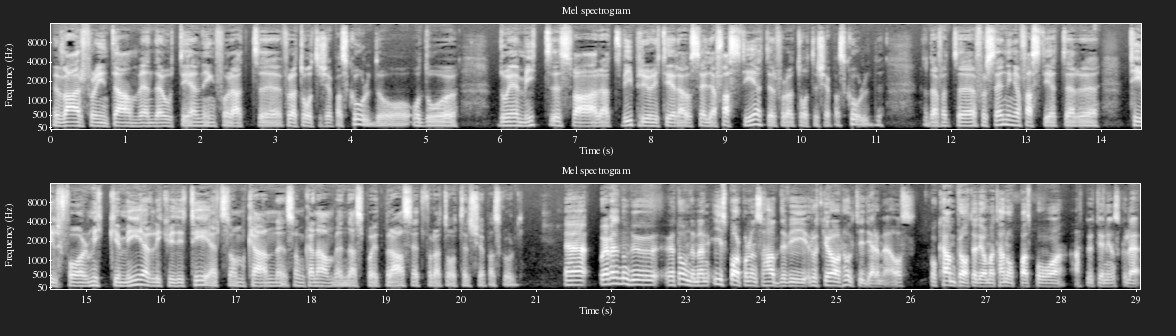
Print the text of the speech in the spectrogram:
varför inte använda utdelning för att, för att återköpa skuld. Och, och då, då är mitt eh, svar att vi prioriterar att sälja fastigheter för att återköpa skuld. Därför att eh, försäljning av fastigheter eh, tillför mycket mer likviditet som kan, som kan användas på ett bra sätt för att återköpa skuld. Eh, och jag vet inte om du vet om det, men i Sparpollen så hade vi Rutger Arnhult tidigare med oss. Och han pratade om att han hoppas på att utdelningen skulle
